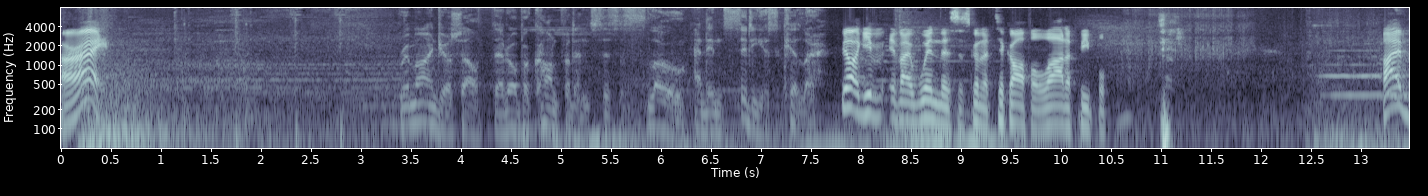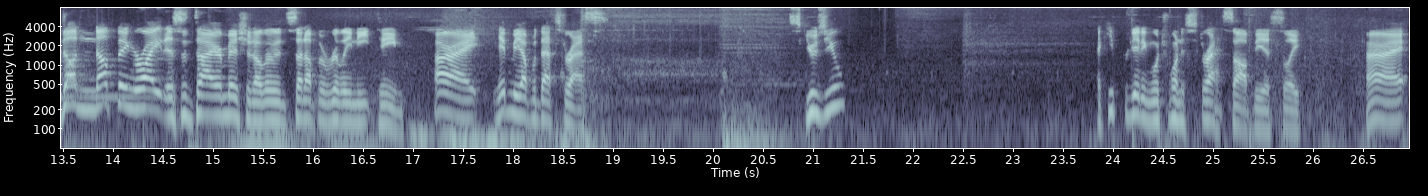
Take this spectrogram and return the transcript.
All right. Remind yourself that overconfidence is a slow and insidious killer. I feel like if, if I win this, it's going to tick off a lot of people. I've done nothing right this entire mission other than set up a really neat team. All right, hit me up with that stress. Excuse you? I keep forgetting which one is stress, obviously. All right.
